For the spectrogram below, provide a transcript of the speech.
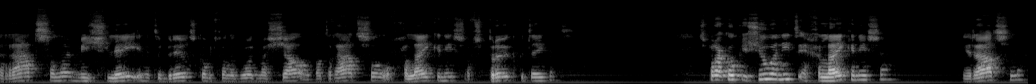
Raadselen, Michelet in het Hebreeuws komt van het woord mashal, wat raadsel of gelijkenis of spreuk betekent. Sprak ook Yeshua niet in gelijkenissen, in raadselen?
